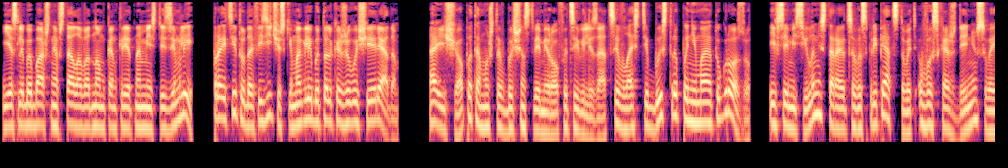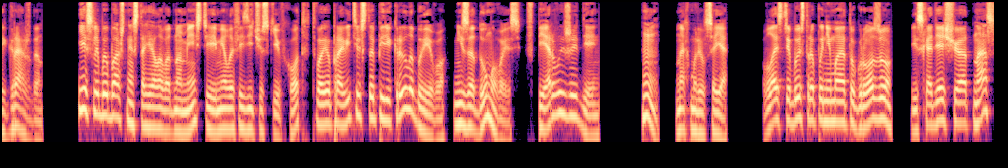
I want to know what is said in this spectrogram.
Если бы башня встала в одном конкретном месте Земли, пройти туда физически могли бы только живущие рядом. А еще потому, что в большинстве миров и цивилизаций власти быстро понимают угрозу и всеми силами стараются воспрепятствовать восхождению своих граждан. Если бы башня стояла в одном месте и имела физический вход, твое правительство перекрыло бы его, не задумываясь, в первый же день. Хм, — нахмурился я. «Власти быстро понимают угрозу, исходящую от нас?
